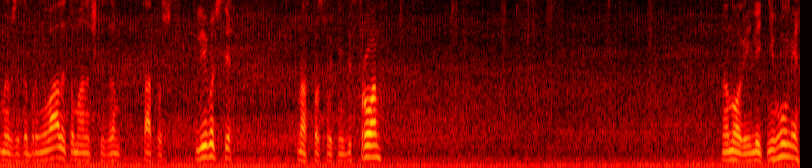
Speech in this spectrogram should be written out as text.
ми вже забронювали, туманочки також в плівочці. У нас присутній дістрон. На новій літній гумі,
